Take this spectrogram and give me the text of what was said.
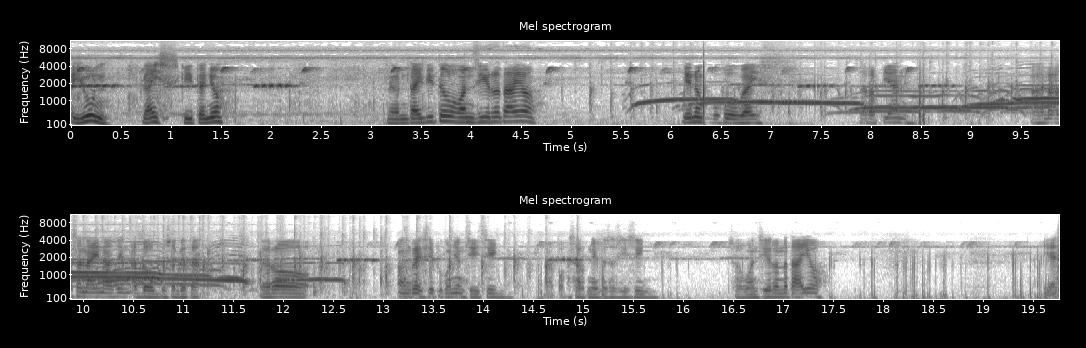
Ayun, guys, kita nyo. Meron tayo dito, 1-0 tayo. Yan ang buko, guys. Sarap yan. Ah, nakasanayan natin adobo sa gata. Pero, ang recipe ko niyan, sisig. Napakasarap nito sa sisig. So, 1-0 na tayo. Yes.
